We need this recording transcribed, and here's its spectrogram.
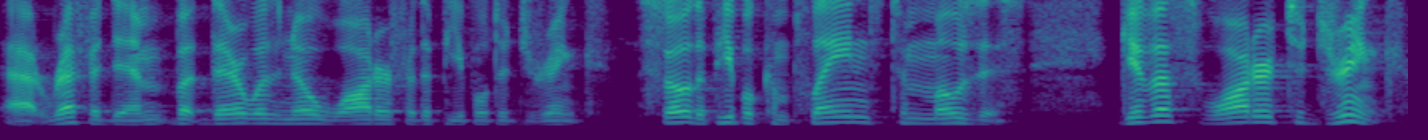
at Rephidim, but there was no water for the people to drink. So the people complained to Moses, Give us water to drink.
